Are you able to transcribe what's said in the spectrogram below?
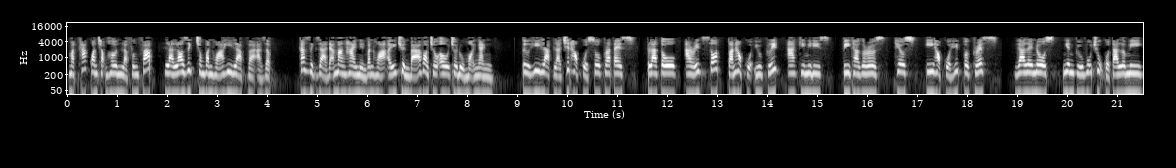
mặt khác quan trọng hơn là phương pháp, là logic trong văn hóa Hy Lạp và Ả Rập. Các dịch giả đã mang hai nền văn hóa ấy truyền bá vào châu Âu cho đủ mọi ngành. Từ Hy Lạp là triết học của Socrates, Plato, Aristotle, toán học của Euclid, Archimedes, Pythagoras, Thales, y học của Hippocrates, Galenos, nghiên cứu vũ trụ của Ptolemy.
